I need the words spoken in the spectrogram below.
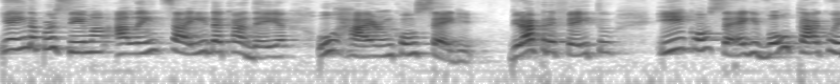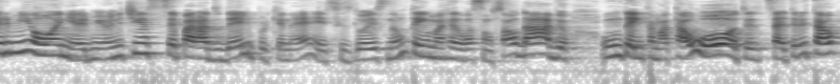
E ainda por cima, além além de sair da cadeia, o Hiram consegue virar prefeito e consegue voltar com Hermione. A Hermione tinha se separado dele, porque, né, esses dois não têm uma relação saudável, um tenta matar o outro, etc e tal.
